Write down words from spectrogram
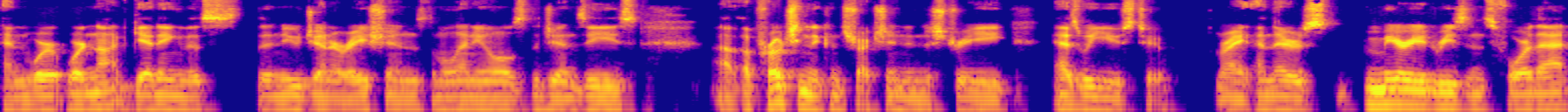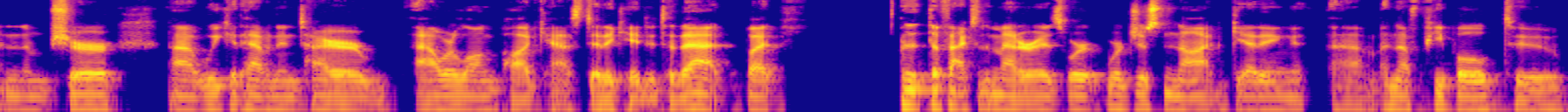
And we're we're not getting this the new generations the millennials the gen z's uh, approaching the construction industry as we used to right? And there's myriad reasons for that and i'm sure uh, we could have an entire hour long podcast dedicated to that but the, fact of the matter is we're we're just not getting um, enough people to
